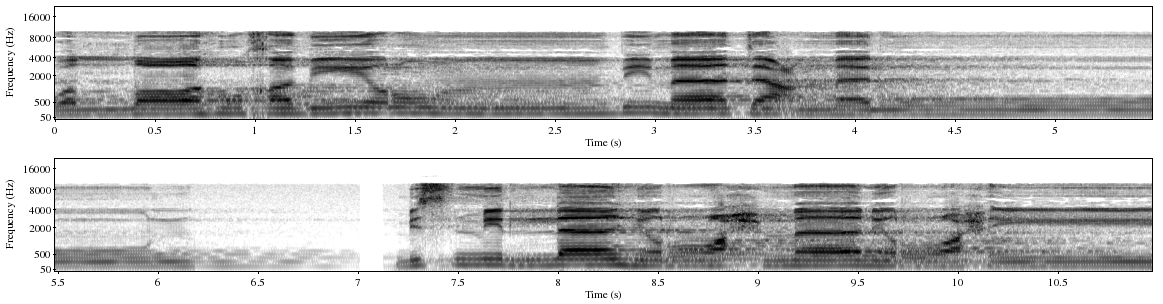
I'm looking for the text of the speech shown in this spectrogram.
وَاللَّهُ خَبِيرٌ بِمَا تَعْمَلُونَ بِسْمِ اللَّهِ الرَّحْمَنِ الرَّحِيمِ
